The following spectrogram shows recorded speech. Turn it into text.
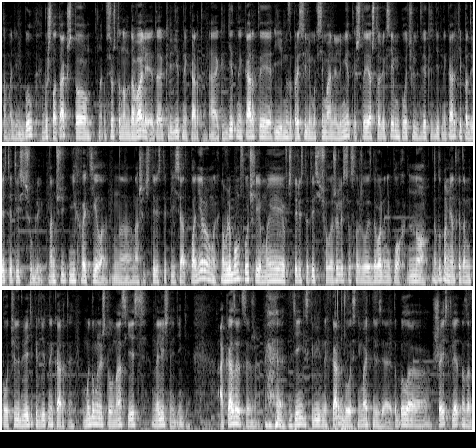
там один был. Вышло так, что все, что нам давали, это кредитные карты. А кредитные карты, и мы запросили максимальный лимит, момент, и что я, что Алексей, мы получили две кредитные карты по 200 тысяч рублей. Нам чуть-чуть не хватило на наши 450 планируемых, но в любом случае мы в 400 тысяч уложились, все сложилось довольно неплохо. Но на тот момент, когда мы получили две эти кредитные карты, мы думали, что у нас есть наличные деньги. Оказывается же, деньги с кредитных карт было снимать нельзя. Это было 6 лет назад.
